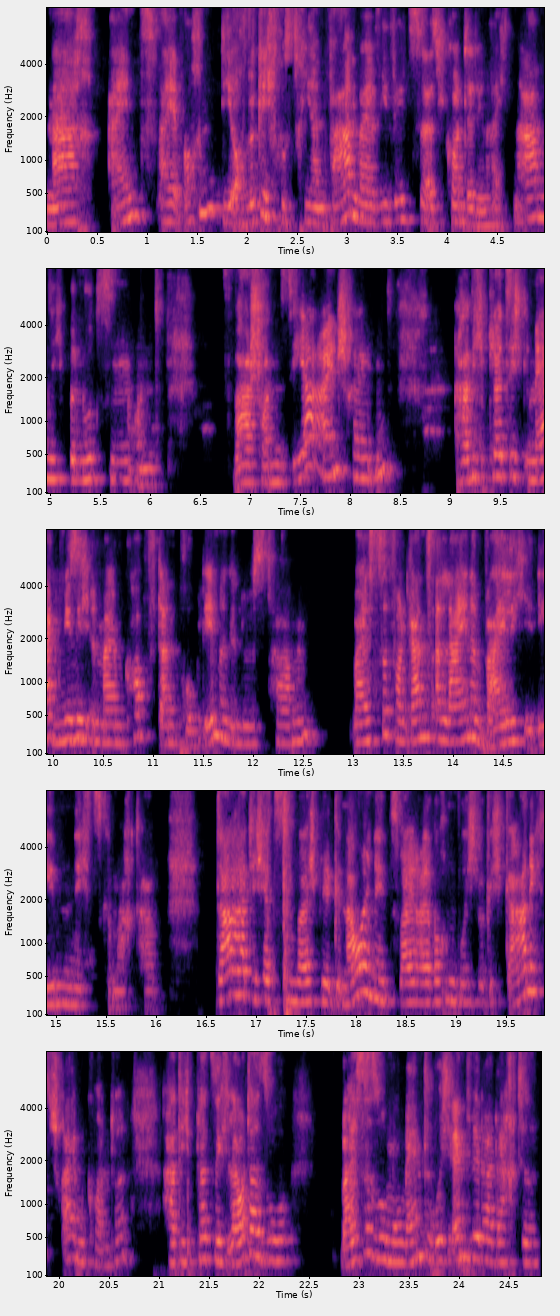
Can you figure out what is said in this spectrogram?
nach ein, zwei Wochen, die auch wirklich frustrierend waren, weil wie willst du, also ich konnte den rechten Arm nicht benutzen und war schon sehr einschränkend, habe ich plötzlich gemerkt, wie sich in meinem Kopf dann Probleme gelöst haben, weißt du, von ganz alleine, weil ich eben nichts gemacht habe. Da hatte ich jetzt zum Beispiel genau in den zwei, drei Wochen, wo ich wirklich gar nichts schreiben konnte, hatte ich plötzlich lauter so, weißt du, so Momente, wo ich entweder dachte,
